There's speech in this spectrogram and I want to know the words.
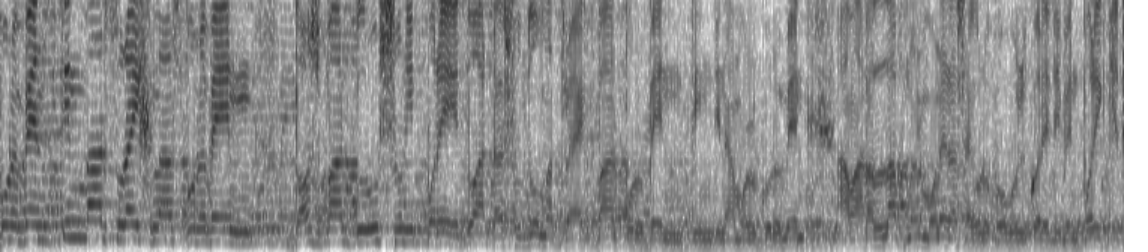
পড়বেন, তিনবার সুরা ইখলাস পড়বেন দশ বার দুরুদ শরীফ দোয়াটা শুধুমাত্র একবার পড়বেন, তিন দিন আমল করবেন। আমার আল্লাহ আপনার মনের আশাগুলো কবুল করে দিবেন, পরীক্ষিত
